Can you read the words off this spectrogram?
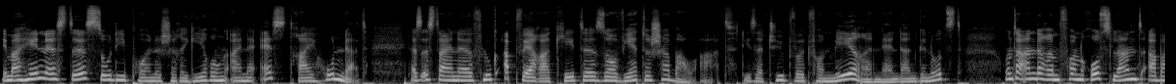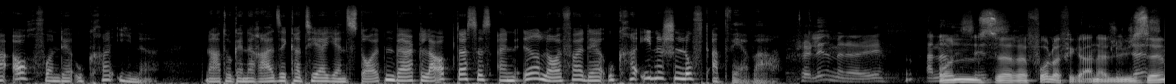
Immerhin ist es, so die polnische Regierung, eine S-300. Das ist eine Flugabwehrrakete sowjetischer Bauart. Dieser Typ wird von mehreren Ländern genutzt, unter anderem von Russland, aber auch von der Ukraine. NATO-Generalsekretär Jens Stoltenberg glaubt, dass es ein Irrläufer der ukrainischen Luftabwehr war. Unsere vorläufige Analyse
